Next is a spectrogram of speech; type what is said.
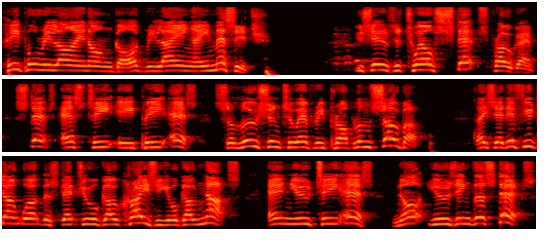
People relying on God, relaying a message. You said it was a 12 steps program. Steps, S-T-E-P-S. Solution to every problem sober. They said if you don't work the steps, you will go crazy. You will go nuts. N-U-T-S. Not using the steps.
